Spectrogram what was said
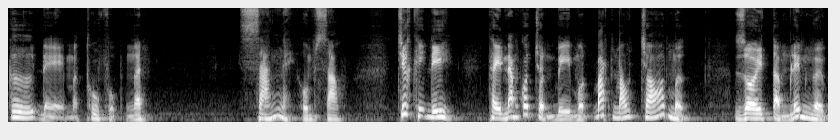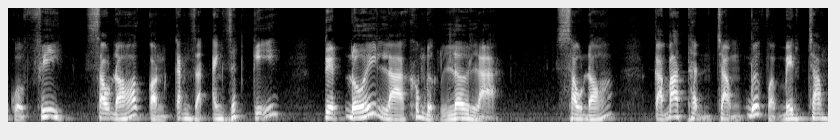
cư để mà thu phục Ngân. Sáng ngày hôm sau, trước khi đi, thầy Năm có chuẩn bị một bát máu chó mực, rồi tẩm lên người của Phi, sau đó còn căn dặn anh rất kỹ, tuyệt đối là không được lơ là. Sau đó, cả ba thận trọng bước vào bên trong.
